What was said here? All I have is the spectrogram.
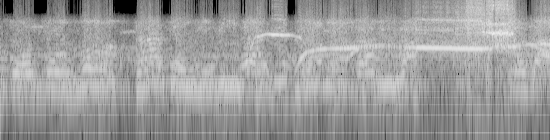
とても風に見られたのは空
